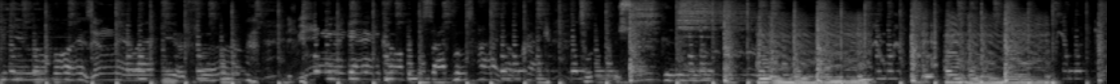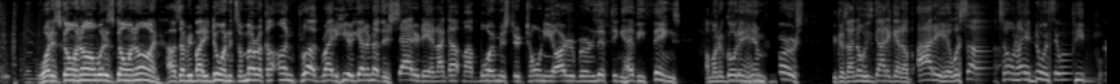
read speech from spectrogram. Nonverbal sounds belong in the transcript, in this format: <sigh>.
there were 17 year old boys idea of fun is being in a gang called the Disciples High on Crack. Total machine. What is going on? What is going on? How's everybody doing? It's America Unplugged right here. Yet another Saturday, and I got my boy, Mr. Tony Arterburn, lifting heavy things. I'm gonna go to him first because I know he's got to get up out of here. What's up, Tone? How you doing? Say what people.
